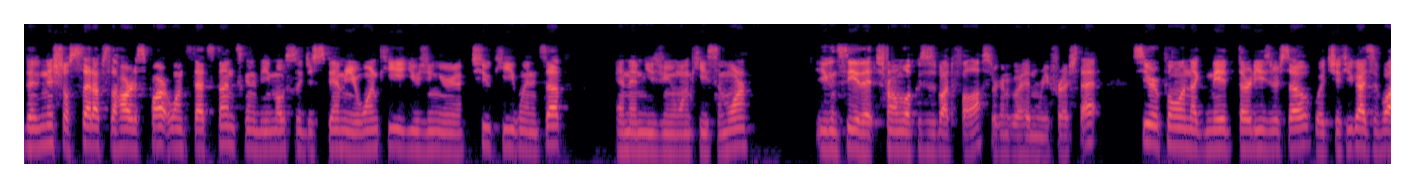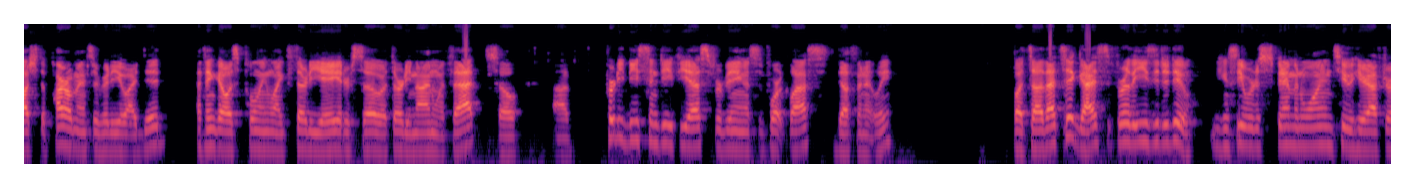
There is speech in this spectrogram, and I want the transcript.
the initial setup's the hardest part. Once that's done, it's going to be mostly just spamming your one key, using your two key when it's up, and then using your one key some more you can see that Storm Locus is about to fall off, so we're going to go ahead and refresh that. See we're pulling like mid 30s or so, which if you guys have watched the Pyromancer video I did, I think I was pulling like 38 or so or 39 with that, so uh, pretty decent DPS for being a support class, definitely. But uh, that's it guys, it's really easy to do. You can see we're just spamming 1 and 2 here after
